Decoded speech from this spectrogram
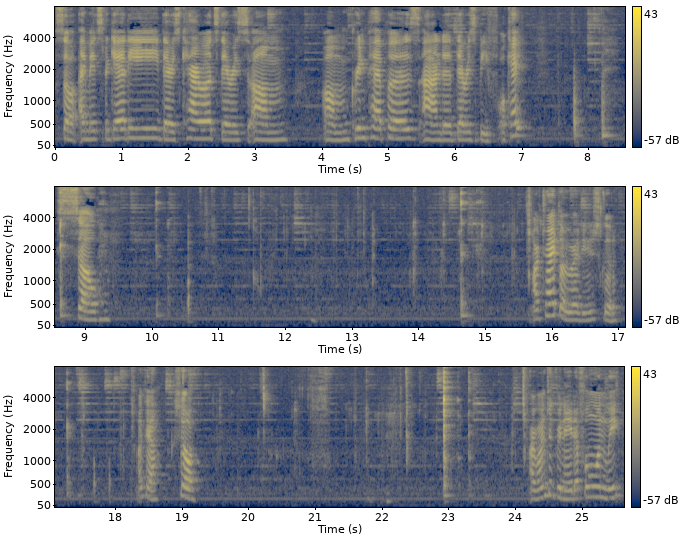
So I made spaghetti. There is carrots. There is um um green peppers and uh, there is beef. Okay. So I tried already, it's good. Okay, so I went to Grenada for one week.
